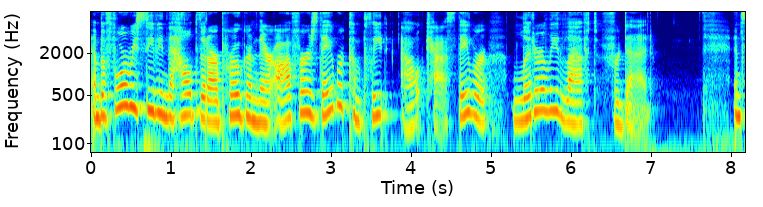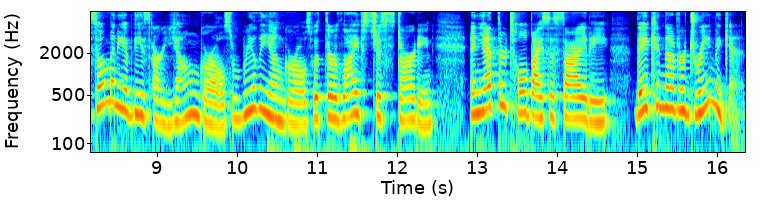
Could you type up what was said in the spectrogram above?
And before receiving the help that our program there offers, they were complete outcasts. They were literally left for dead. And so many of these are young girls, really young girls, with their lives just starting. And yet they're told by society they can never dream again.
